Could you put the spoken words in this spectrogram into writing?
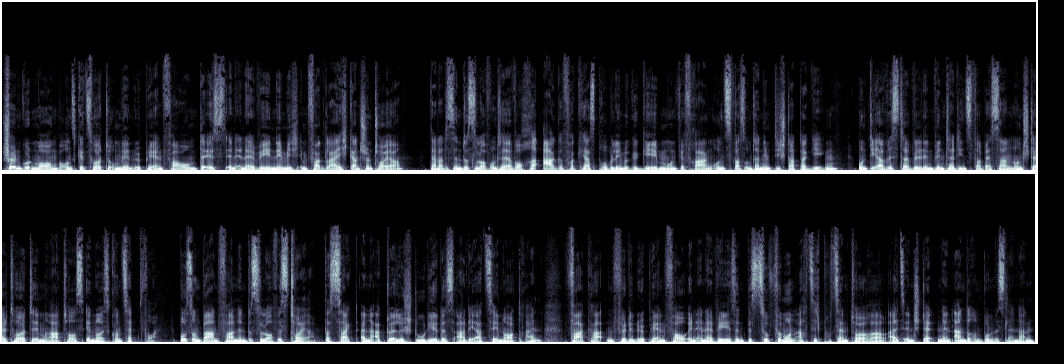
Schönen guten Morgen. Bei uns geht's heute um den ÖPNV. Der ist in NRW nämlich im Vergleich ganz schön teuer. Dann hat es in Düsseldorf unter der Woche arge Verkehrsprobleme gegeben und wir fragen uns, was unternimmt die Stadt dagegen? Und die Avista will den Winterdienst verbessern und stellt heute im Rathaus ihr neues Konzept vor. Bus- und Bahnfahren in Düsseldorf ist teuer. Das zeigt eine aktuelle Studie des ADAC Nordrhein. Fahrkarten für den ÖPNV in NRW sind bis zu 85 Prozent teurer als in Städten in anderen Bundesländern.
